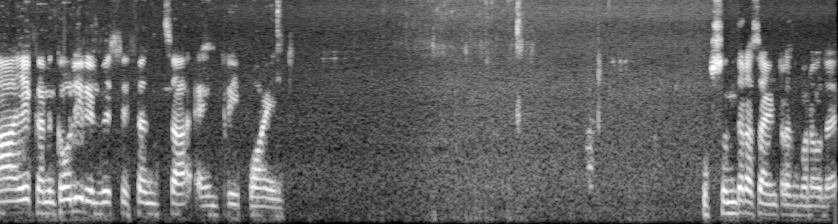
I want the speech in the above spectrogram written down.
हा आहे कणकवली रेल्वे स्टेशनचा एंट्री पॉइंट खूप सुंदर असा एंट्रन्स बनवलाय.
